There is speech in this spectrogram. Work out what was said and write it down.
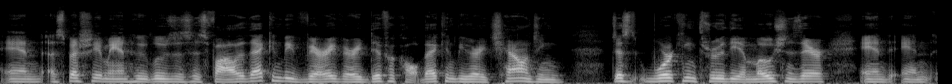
and especially a man who loses his father, that can be very, very difficult. That can be very challenging. Just working through the emotions there and, and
